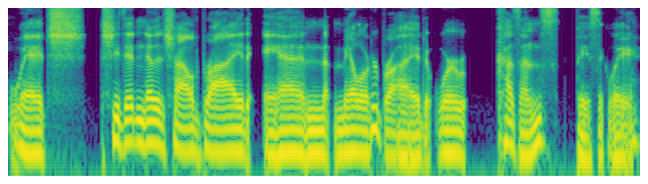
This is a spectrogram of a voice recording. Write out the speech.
which she didn't know the child bride and mail order bride were cousins, basically.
